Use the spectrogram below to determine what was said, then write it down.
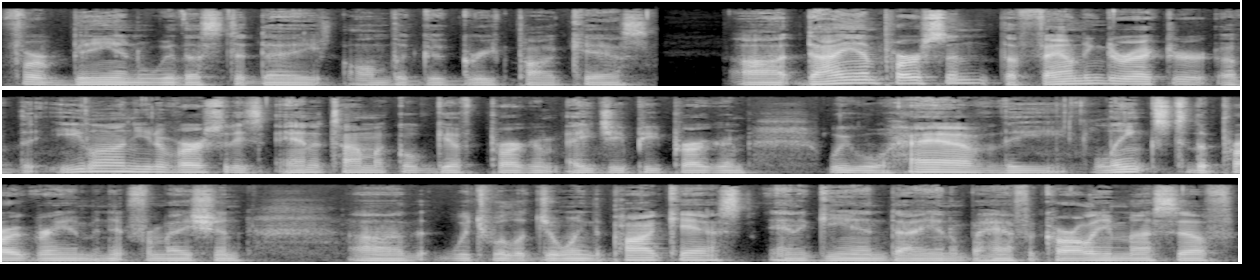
for being with us today on the Good Grief podcast. Uh, Dianne Person, the founding director of the Elon University's Anatomical Gift Program, AGP program. We will have the links to the program and information, uh, which will join the podcast. And again, Dianne, on behalf of Carly and myself,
